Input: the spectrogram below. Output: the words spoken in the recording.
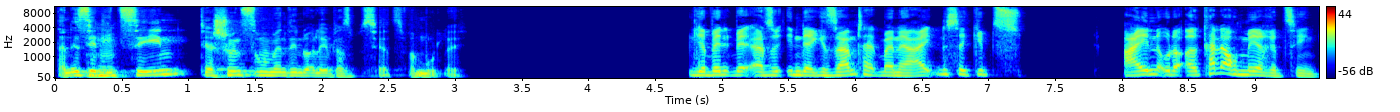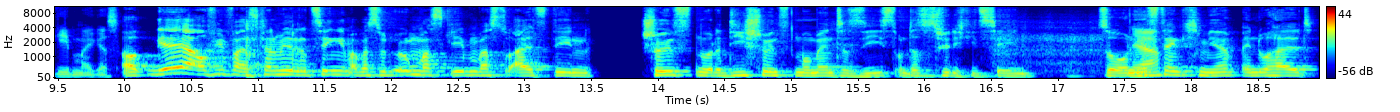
Dann ist ja Mhm. die 10 der schönste Moment, den du erlebt hast bis jetzt, vermutlich. Ja, wenn, also in der Gesamtheit meiner Ereignisse gibt's ein oder kann auch mehrere zehn geben, I guess. Oh, Ja, ja, auf jeden Fall. Es kann mehrere 10 geben, aber es wird irgendwas geben, was du als den schönsten oder die schönsten Momente siehst und das ist für dich die 10. So, und Ja. jetzt denke ich mir, wenn du halt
